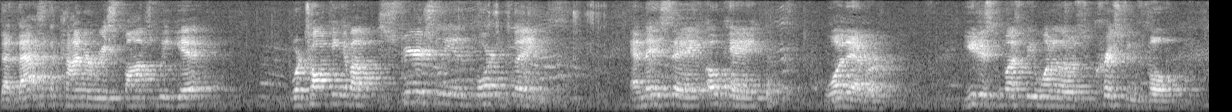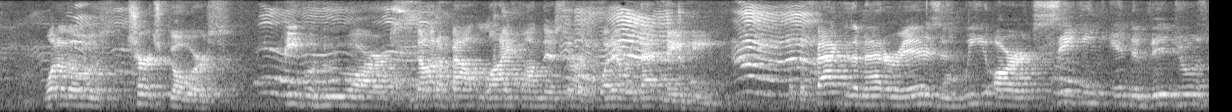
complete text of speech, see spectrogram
that that's the kind of response we get? We're talking about spiritually important things. And they say, okay, whatever. You just must be one of those Christian folk, one of those churchgoers, people who are not about life on this earth, whatever that may mean. But the fact of the matter is, is we are seeking individuals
